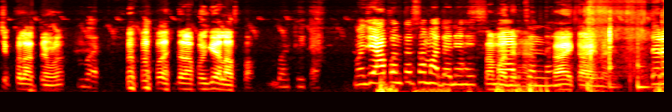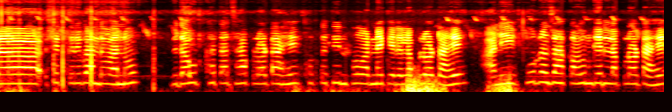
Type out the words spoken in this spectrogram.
चिखल असल्यामुळे. बर. तर आपण गेला असता. बर ठीक आहे. म्हणजे आपण तर समाधानी आहे. काय समाधान अडचण आहे. नाही. काय काय नाही. तर अं, शेतकरी बांधवांनो विदाऊट खताचा हा प्लॉट आहे. फक्त तीन फवारण्या केलेला प्लॉट आहे. आणि पूर्ण झाकाळून गेलेला प्लॉट आहे.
